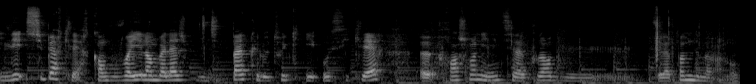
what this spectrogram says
il est super clair. Quand vous voyez l'emballage, vous ne dites pas que le truc est aussi clair. Euh, franchement, limite, c'est la couleur de la pomme de ma main. Donc,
